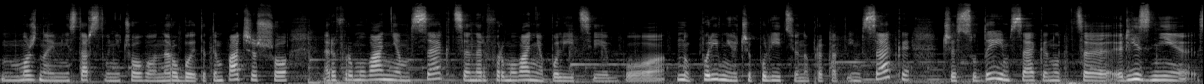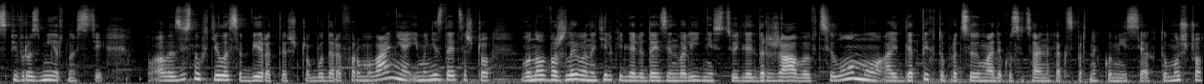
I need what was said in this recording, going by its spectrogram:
можна і міністерство нічого не робити. Тим паче, що реформування МСЕК це не реформування поліції, бо ну порівнюючи поліцію, наприклад, і МСЕКи чи суди і МСЕКи, ну це різні співрозмірності. Але звісно, хотілося б вірити, що буде реформування, і мені здається, що воно важливе не тільки для людей з інвалідністю, для держави в цілому, а й для тих, хто працює в медико-соціальних експертних комісіях. Тому що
